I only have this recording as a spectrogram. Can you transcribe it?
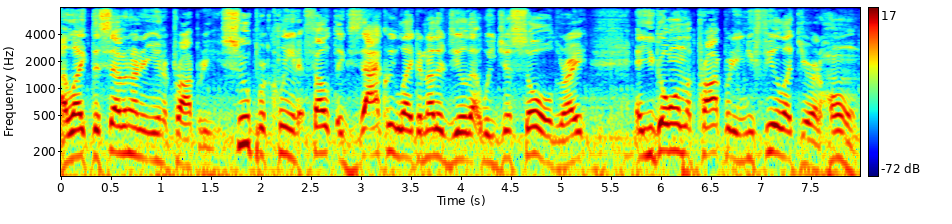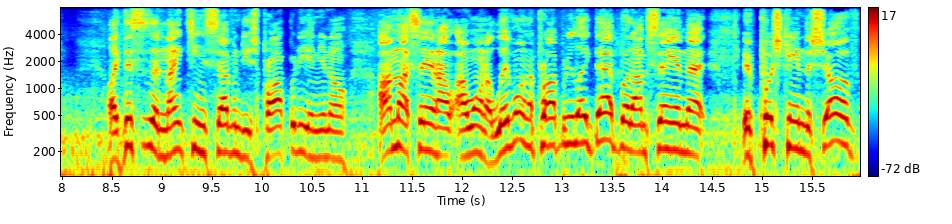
I like the 700 unit property, super clean. It felt exactly like another deal that we just sold, right? And you go on the property and you feel like you're at home. Like this is a 1970s property, and you know, I'm not saying I, I want to live on a property like that, but I'm saying that if push came to shove,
